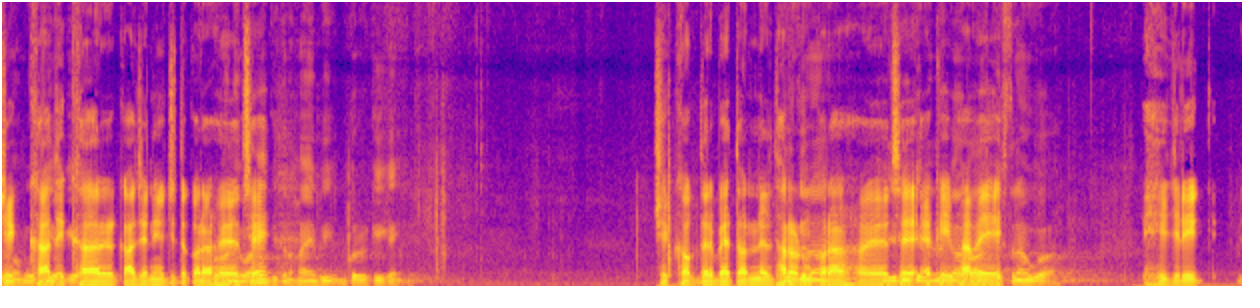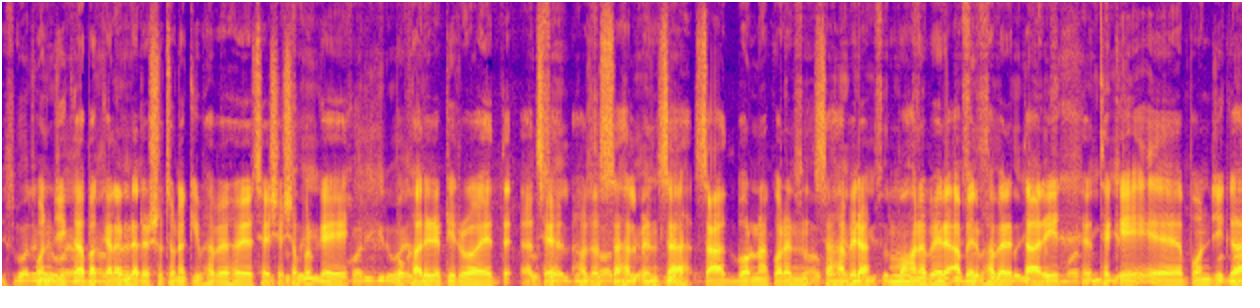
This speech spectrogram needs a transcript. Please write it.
শিক্ষা দীক্ষার কাজে নিয়োজিত করা হয়েছে। শিক্ষকদের বেতন নির্ধারণ করা হয়েছে একইভাবে। হিজরিক পঞ্জিকা বা ক্যালেন্ডারের সূচনা কীভাবে হয়েছে সে সম্পর্কে বুখারির একটি রয়েত আছে হজরত সাহাল বিন সাদ বর্ণনা করেন সাহাবিরা। মহানবের আবির্ভাবের তারিখ থেকে পঞ্জিকা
